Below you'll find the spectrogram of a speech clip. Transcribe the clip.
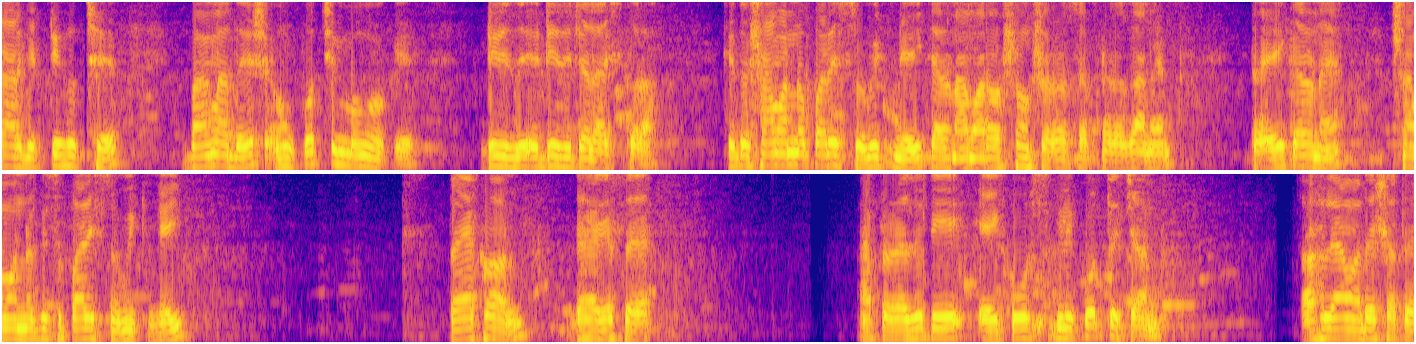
টার্গেটটি হচ্ছে বাংলাদেশ এবং পশ্চিমবঙ্গকে ডিজিটালাইজ করা। কিন্তু সামান্য পারিশ্রমিক নেই, কারণ আমারও সংসার আছে, আপনারা জানেন। তো এই কারণে সামান্য কিছু পারিশ্রমিক নেই। তো এখন দেখা গেছে, আপনারা যদি এই কোর্সগুলি করতে চান, তাহলে আমাদের সাথে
